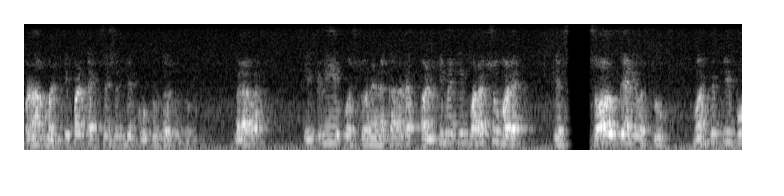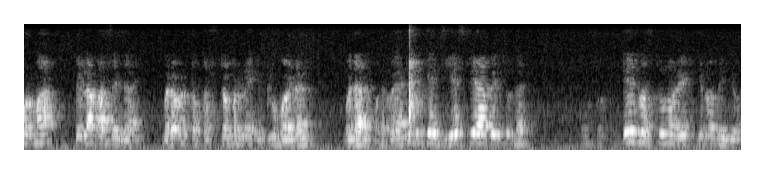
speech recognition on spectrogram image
પણ આ મલ્ટિપલ ટેક્સેશન જે ખોટું થતું હતું, બરાબર? એકની એક વસ્તુ અને એના કારણે અલ્ટિમેટલી ફરક શું પડે? કે સો રૂપિયાની વસ્તુ વન ફિફ્ટી ફોરમાં પેલા પાસે જાય, બરાબર? તો કસ્ટમરને એટલું બર્ડન વધારે પડે. હવે એની જગ્યાએ જીએસટી આપે શું થાય? એ જ વસ્તુનો રેટ કેટલો થઈ ગયો?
